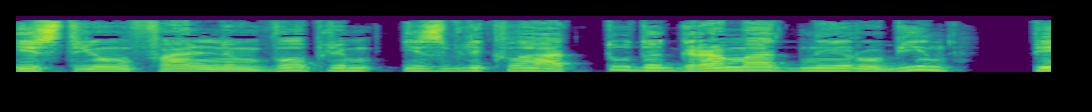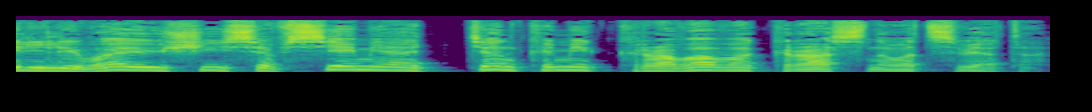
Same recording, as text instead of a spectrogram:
и с триумфальным воплем извлекла оттуда громадный рубин переливающийся всеми оттенками кроваво-красного цвета.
